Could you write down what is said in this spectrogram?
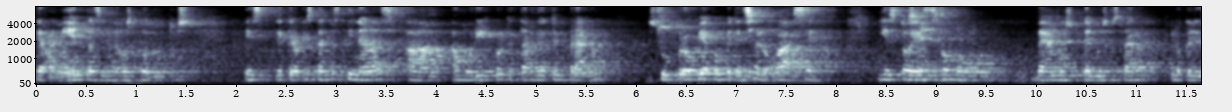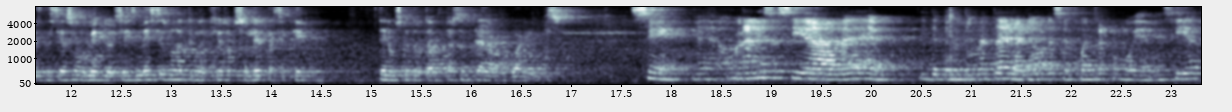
de herramientas y nuevos productos, este, creo que están destinadas a, a, morir porque tarde o temprano su propia competencia lo va a hacer. Y esto es como, veamos, tenemos que estar, lo que les decía hace un momento, en seis meses una tecnología es obsoleta, así que tenemos que tratar de estar siempre a la vanguardia de eso. Sí, una necesidad de, independientemente del área donde se encuentre, como bien decías,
